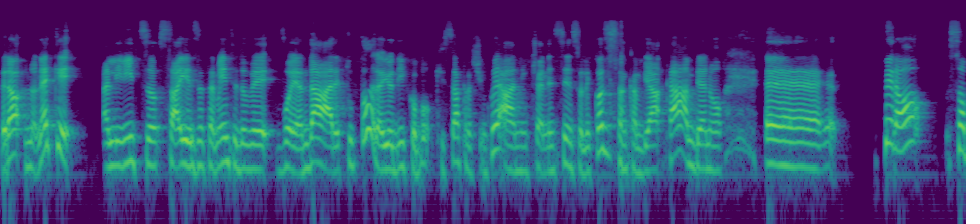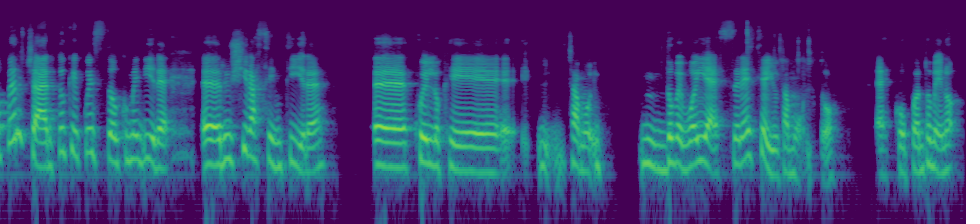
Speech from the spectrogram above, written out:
però non è che all'inizio sai esattamente dove vuoi andare, tuttora io dico, boh, chissà tra cinque anni, cioè nel senso le cose cambia- cambiano, eh, però so per certo che questo, come dire, eh, riuscire a sentire eh, quello che, diciamo, dove vuoi essere ti aiuta molto. Ecco, quantomeno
